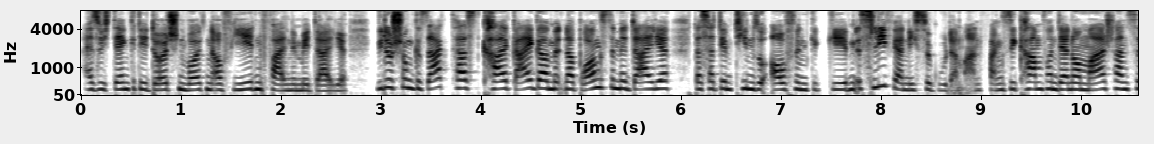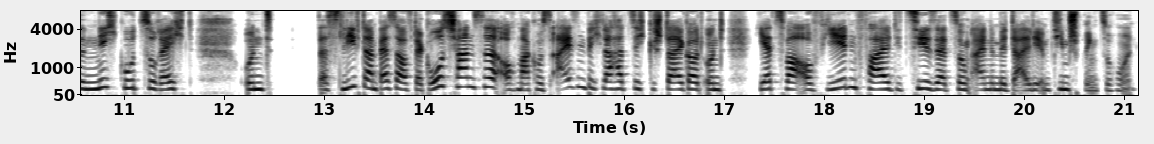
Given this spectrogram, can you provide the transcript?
Also ich denke, die Deutschen wollten auf jeden Fall eine Medaille. Wie du schon gesagt hast, Karl Geiger mit einer Bronzemedaille, das hat dem Team so Aufwind gegeben. Es lief ja nicht so gut am Anfang. Sie kamen von der Normalschanze nicht gut zurecht und das lief dann besser auf der Großschanze. Auch Markus Eisenbichler hat sich gesteigert und jetzt war auf jeden Fall die Zielsetzung, eine Medaille im Teamspringen zu holen.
